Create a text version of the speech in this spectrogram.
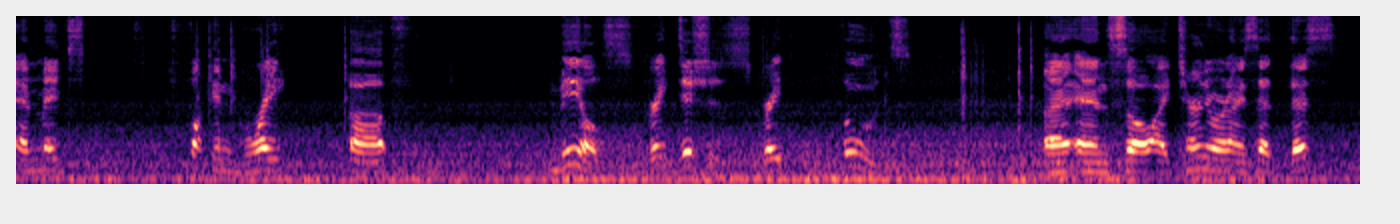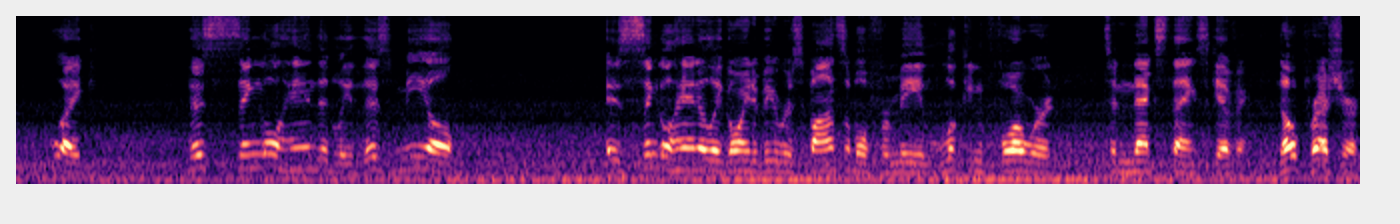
and makes fucking great uh, meals, great dishes, great foods. Uh, and so I turned to her and I said, "This, like, this single-handedly, this meal." is single handedly going to be responsible for me looking forward to next Thanksgiving. No pressure,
